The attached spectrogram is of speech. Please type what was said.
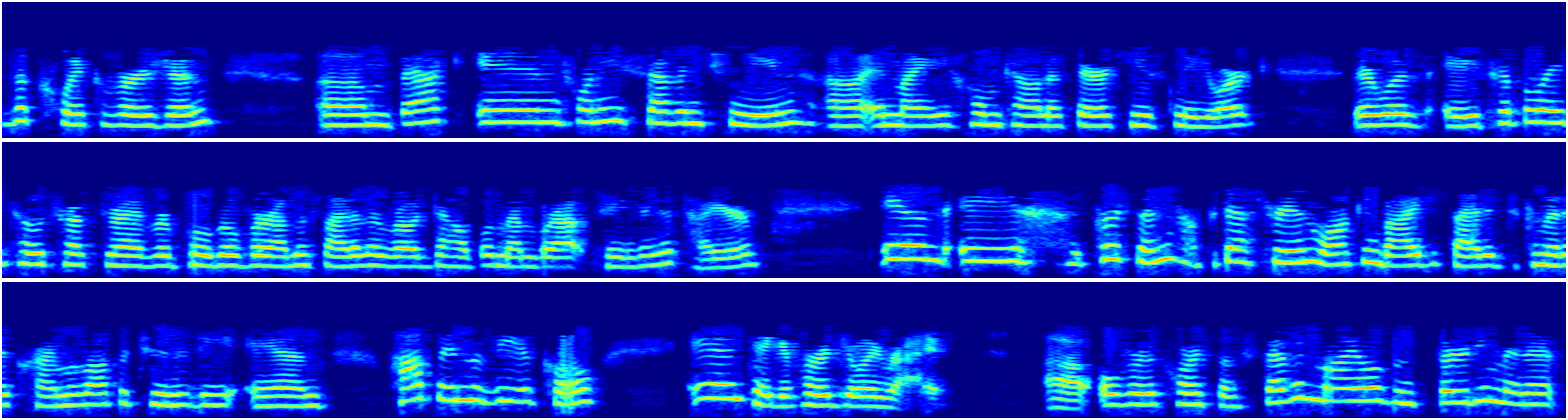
the quick version. Um, back in 2017, uh, in my hometown of Syracuse, New York, there was a AAA tow truck driver pulled over on the side of the road to help a member out changing a tire. And a person, a pedestrian walking by decided to commit a crime of opportunity and hop in the vehicle and take it for a joyride. Uh, over the course of seven miles and 30 minutes,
